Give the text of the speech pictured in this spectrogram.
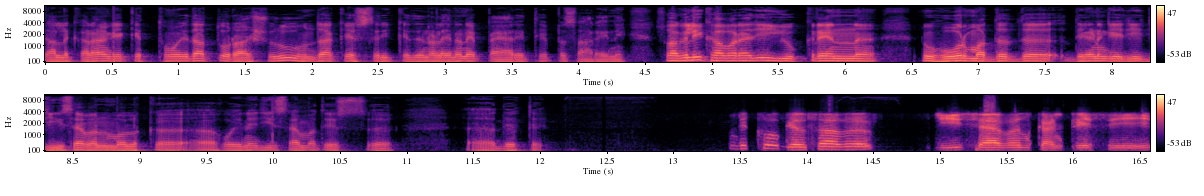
ਗੱਲ ਕਰਾਂਗੇ ਕਿੱਥੋਂ ਇਹਦਾ ਧੁਰਾ ਸ਼ੁਰੂ ਹੁੰਦਾ ਕਿਸ ਤਰੀਕੇ ਦੇ ਨਾਲ ਇਹਨਾਂ ਨੇ ਪੈਰ ਇੱਥੇ ਪਸਾਰੇ ਨੇ। ਸੋ ਅਗਲੀ ਖਬਰ ਹੈ ਜੀ ਯੂਕਰੇਨ ਨੂੰ ਹੋਰ ਮਦਦ ਦੇਣਗੇ ਜੀ G7 ਮੁਲਕ ਹੋਏ ਨੇ ਜੀ ਸਹਿਮਤ ਇਸ ਦੇ ਉੱਤੇ। ਦੇਖੋ ਗਿਲ ਸਾਹਿਬ G7 ਕੰਟਰੀਜ਼ ਦੀ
